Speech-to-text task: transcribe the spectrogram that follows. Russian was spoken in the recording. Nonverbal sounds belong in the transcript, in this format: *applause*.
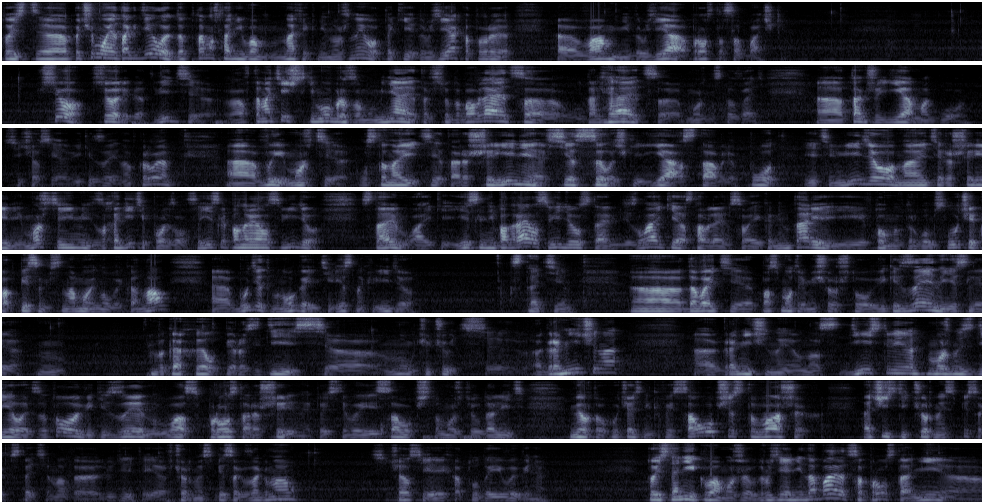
То есть, э, почему я так делаю? Да потому что они вам нафиг не нужны. Вот такие друзья, которые э, вам не друзья, а просто собачки. Все, все, ребят, видите, автоматическим образом у меня это все добавляется, удаляется, можно сказать. А, также я могу, сейчас я Wikizane открою, а, вы можете установить это расширение, все ссылочки я оставлю под этим видео на эти расширения. Можете ими заходить и пользоваться. Если понравилось видео, ставим лайки. Если не понравилось видео, ставим дизлайки, оставляем свои комментарии. И в том и в другом случае подписываемся на мой новый канал. Э, будет много интересных видео. Кстати, э, давайте посмотрим еще, что Wikizane, если Helper здесь э, ну, чуть-чуть ограничено, ограниченные у нас действия можно сделать, зато Wikizane у вас просто расширенный. То есть вы из сообщества можете удалить мертвых участников из сообществ ваших, очистить черный список. Кстати, надо людей-то я в черный список загнал. Сейчас я их оттуда и выгоню. То есть они к вам уже в друзья не добавятся, просто они э,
